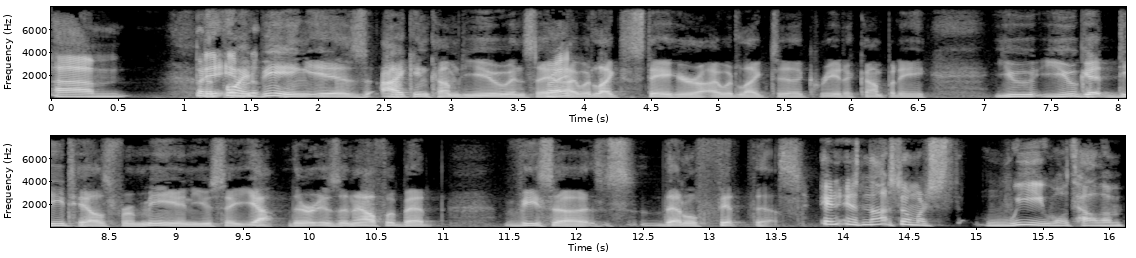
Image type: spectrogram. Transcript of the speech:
Um, but the it, point it, being is, I can come to you and say, right? I would like to stay here. I would like to create a company. You you get details from me, and you say, yeah, there is an alphabet visa that'll fit this? And it's not so much we will tell them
